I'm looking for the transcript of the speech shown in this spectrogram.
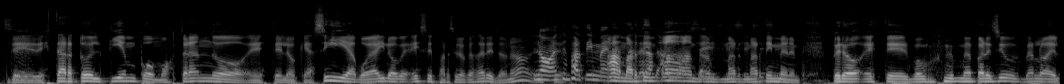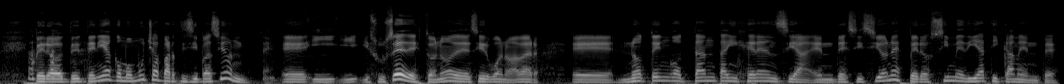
Sí. de estar todo el tiempo mostrando este, lo que hacía, porque ahí lo ve- ese es Marcelo Casareto, ¿no? No, este es Martín Menem. Ah, Martín, foto. ah, Sí, ah, sí, Mar- sí, sí, Martín. Menem. Pero este, me pareció verlo a él. Pero te- tenía como mucha participación. Eh, y, y- y sucede esto, ¿no? De decir, bueno, a ver, eh, no tengo tanta injerencia en decisiones, pero sí mediáticamente.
